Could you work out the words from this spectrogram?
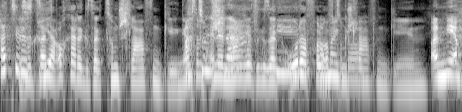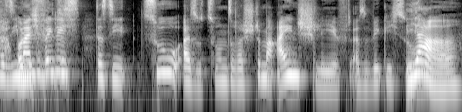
Hat sie das hat sie ja auch gerade gesagt, zum Schlafen gehen. Ganz Ach, am zum Ende der Nachricht hat sie gesagt, Schlafen oder voll. Oh oft zum Gott. Schlafen gehen. Oh, nee, aber sie meinte wirklich, dass sie zu, also zu unserer Stimme einschläft. Also wirklich so. Ja.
